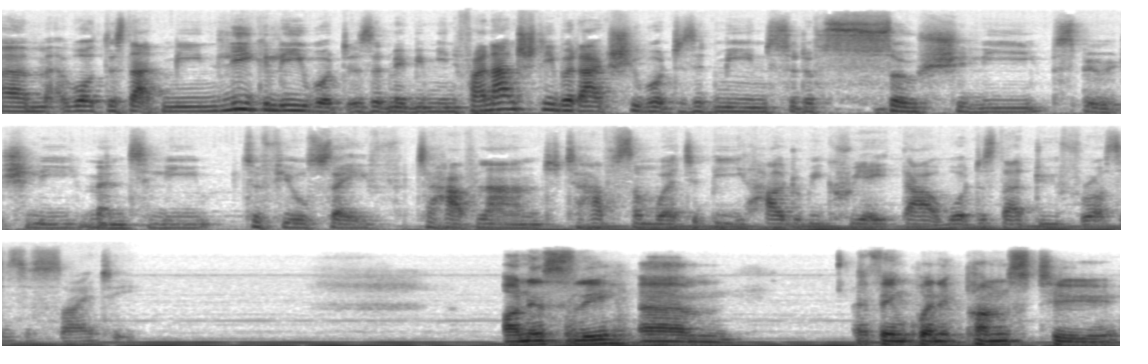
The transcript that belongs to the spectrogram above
Um, what does that mean legally? What does it maybe mean financially? But actually, what does it mean sort of socially, spiritually, mentally to feel safe, to have land, to have somewhere to be? How do we create that? What does that do for us as a society? Honestly, um, I think when it comes to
